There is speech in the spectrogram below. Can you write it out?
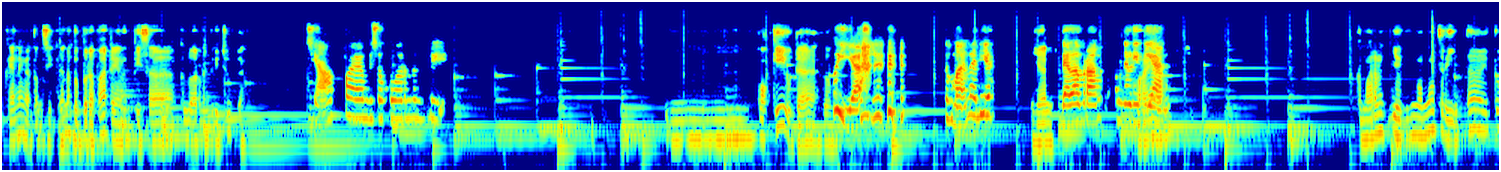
kayaknya nggak tahu sih karena beberapa ada yang bisa keluar negeri juga. Siapa yang bisa keluar negeri? Hmm. Oki udah tuh. oh iya. Ke mana dia? Ya dalam rangka penelitian. Kemarin ya gue ngomong cerita itu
